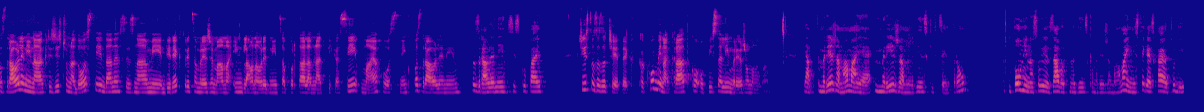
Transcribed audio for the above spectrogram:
Pozdravljeni na križišču mladosti. Danes je z nami direktorica mreže Mama in glavna urednica portala Mlad.si, Maja Hostnik. Pozdravljeni. Pozdravljeni vsi skupaj. Čisto za začetek, kako bi na kratko opisali mrežo Mama? Ja, mreža Mama je mreža mladinskih centrov. Polni naslov je Zavod Mladinska mreža Mama in iz tega izhaja tudi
